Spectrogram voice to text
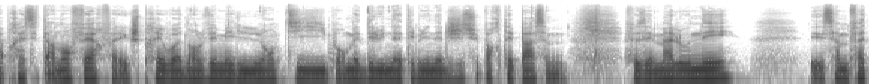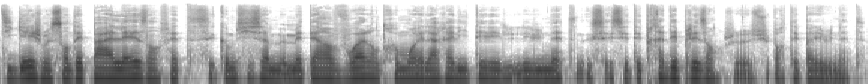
Après, c'était un enfer. Fallait que je prévoie d'enlever mes lentilles pour mettre des lunettes. Et mes lunettes, je les supportais pas. Ça me faisait mal au nez. Et ça me fatiguait. Je me sentais pas à l'aise, en fait. C'est comme si ça me mettait un voile entre moi et la réalité, les, lunettes. C'était très déplaisant. Je, supportais pas les lunettes.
